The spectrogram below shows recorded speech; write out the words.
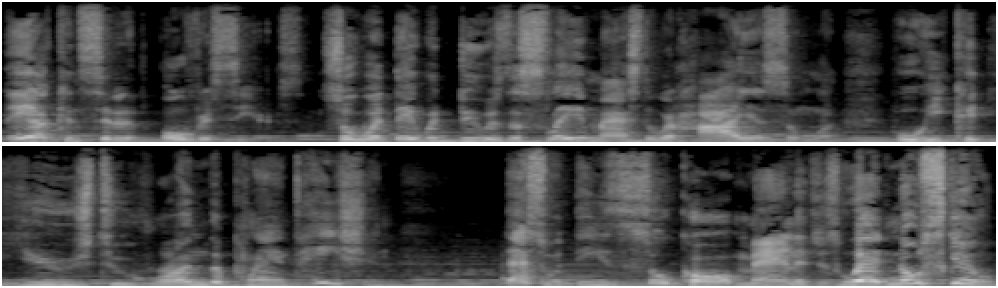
they are considered overseers. So what they would do is the slave master would hire someone who he could use to run the plantation. That's what these so-called managers who had no skill,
